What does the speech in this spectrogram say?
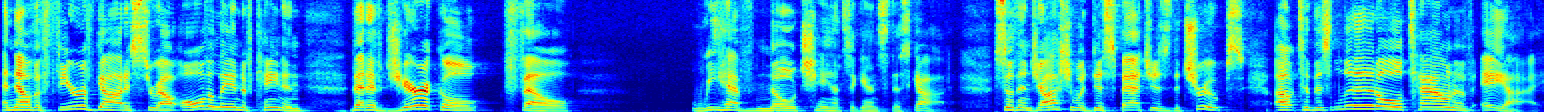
And now the fear of God is throughout all the land of Canaan that if Jericho fell, we have no chance against this God. So then Joshua dispatches the troops out to this little town of Ai.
